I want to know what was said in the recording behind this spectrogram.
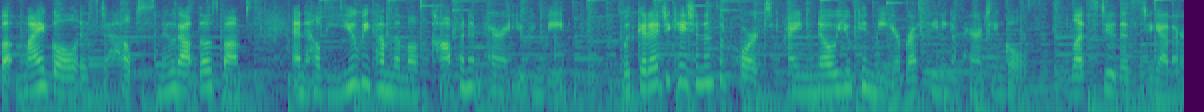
but my goal is to help smooth out those bumps and help you become the most confident parent you can be. With good education and support, I know you can meet your breastfeeding and parenting goals. Let's do this together.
